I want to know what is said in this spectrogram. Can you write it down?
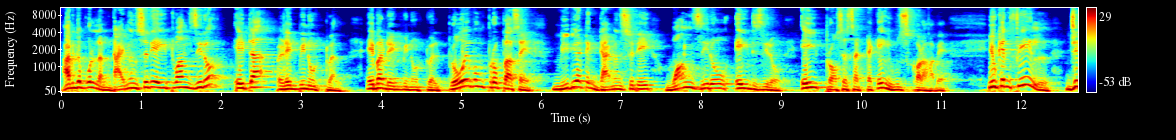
আমি তো বললাম ডাইমেনসিটি এইট ওয়ান জিরো এটা রেডমি নোট টুয়েলভ এবার রেডমি নোট টুয়েলভ প্রো এবং প্রো প্লাসে MediaTek Dimensity one zero eight zero এই প্রসেসরটাকে ইউজ করা হবে। ইউ ক্যান ফিল যে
